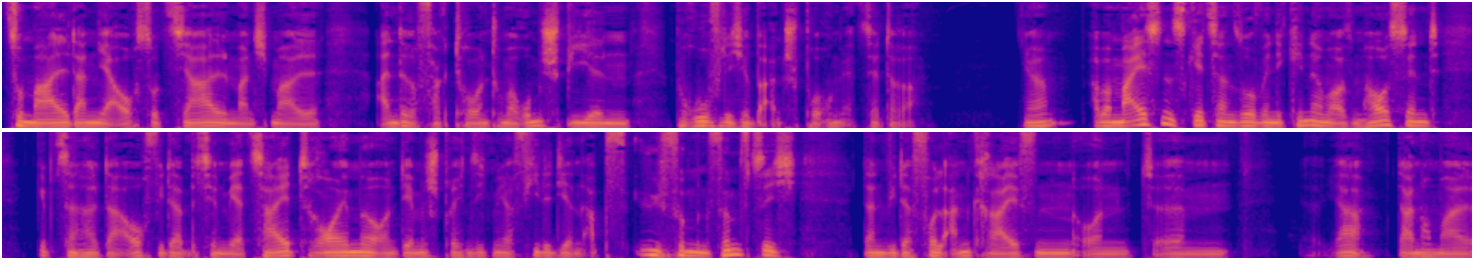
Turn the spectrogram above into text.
Zumal dann ja auch sozial manchmal andere Faktoren drumherum spielen, berufliche Beanspruchung etc. Ja, aber meistens geht's dann so, wenn die Kinder mal aus dem Haus sind, gibt's dann halt da auch wieder ein bisschen mehr Zeiträume und dementsprechend sieht man ja viele, die dann ab Ü55 dann wieder voll angreifen und ähm, ja, da nochmal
